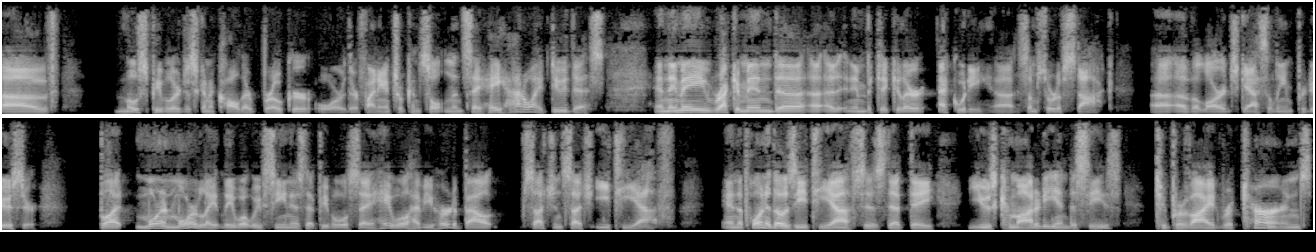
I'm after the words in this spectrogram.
of most people are just going to call their broker or their financial consultant and say, Hey, how do I do this? And they may recommend, uh, a, in particular, equity, uh, some sort of stock uh, of a large gasoline producer. But more and more lately, what we've seen is that people will say, Hey, well, have you heard about such and such ETF? And the point of those ETFs is that they use commodity indices to provide returns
